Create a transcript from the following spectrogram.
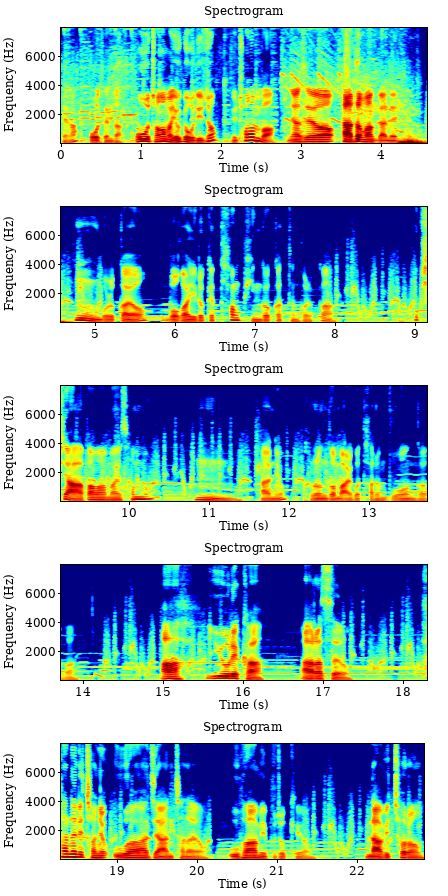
되나? 오 된다. 오 잠깐만 여기 어디죠? 처음 봐. 안녕하세요. 다 도망가네. 음 뭘까요? 뭐가 이렇게 텅 빈 것 같은 걸까? 혹시 아바마마의 선물? 음 아니요 그런 거 말고 다른 무언가가 아 유레카 알았어요 하늘이 전혀 우아하지 않잖아요 우아함이 부족해요 나비처럼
